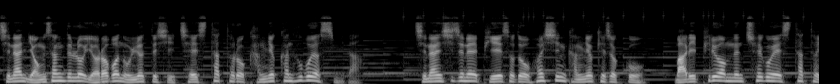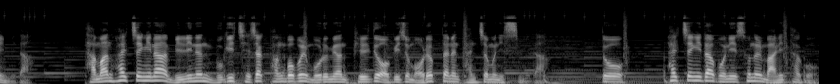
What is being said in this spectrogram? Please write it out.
지난 영상들로 여러 번 올렸듯이 제 스타터로 강력한 후보였습니다. 지난 시즌에 비해서도 훨씬 강력해졌고 말이 필요 없는 최고의 스타터입니다. 다만 활쟁이나 밀리는 무기 제작 방법을 모르면 빌드업이 좀 어렵다는 단점은 있습니다. 또 활쟁이다 보니 손을 많이 타고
